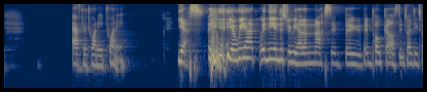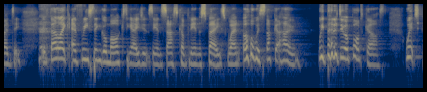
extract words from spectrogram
after 2020 Yes. yeah, we had in the industry we had a massive boom in podcast in 2020. It felt like every single marketing agency and SaaS company in the space went, "Oh, we're stuck at home we better do a podcast, which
